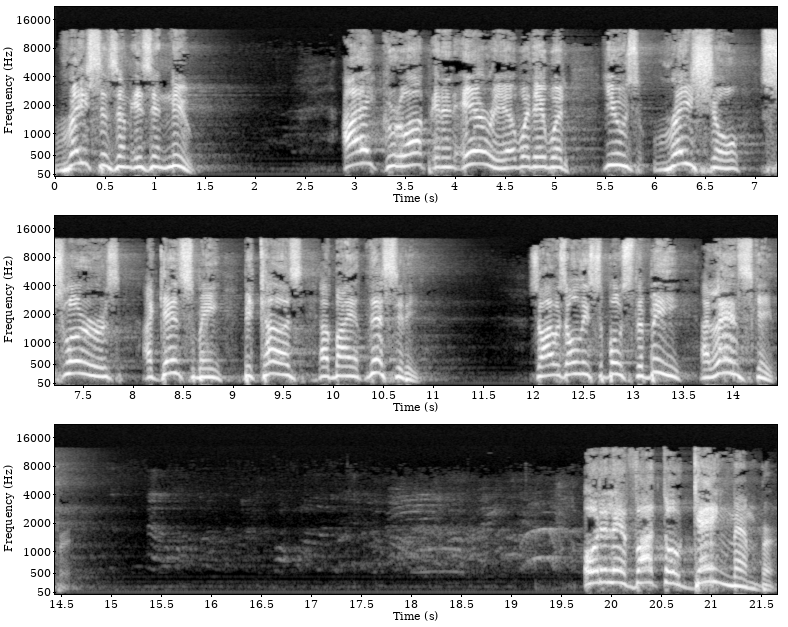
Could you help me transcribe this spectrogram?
Racism isn't new. I grew up in an area where they would use racial slurs against me because of my ethnicity. So I was only supposed to be a landscaper. Vato gang member.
